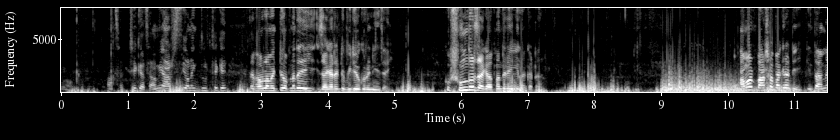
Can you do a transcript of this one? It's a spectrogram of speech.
বলব। আচ্ছা ঠিক আছে আমি আসছি অনেক দূর থেকে। তাই ভাবলাম একটু আপনাদের এই জায়গাটা একটু ভিডিও করে নিয়ে যাই। খুব সুন্দর জায়গা আপনাদের এই এলাকাটা। আমার বাসা বাগড়াটি কিন্তু আমি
